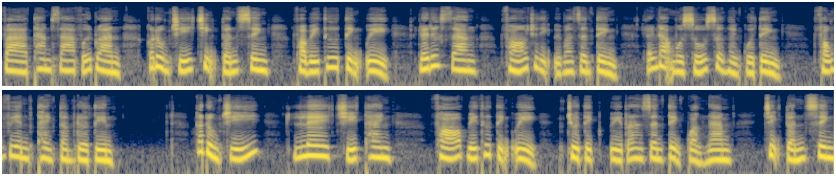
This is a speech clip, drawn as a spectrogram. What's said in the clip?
và tham gia với đoàn có đồng chí Trịnh Tuấn Sinh, Phó Bí thư tỉnh ủy, Lê Đức Giang, Phó Chủ tịch Ủy ban dân tỉnh, lãnh đạo một số sở ngành của tỉnh, phóng viên Thanh Tâm đưa tin. Các đồng chí Lê Trí Thanh, Phó Bí thư tỉnh ủy, Chủ tịch Ủy ban dân tỉnh Quảng Nam, Trịnh Tuấn Sinh,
